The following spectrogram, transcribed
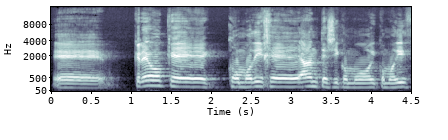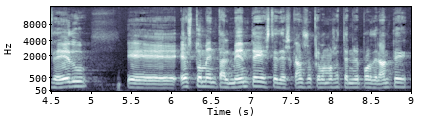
eh, creo que, como dije antes y como, y como dice Edu, eh, esto mentalmente, este descanso que vamos a tener por delante,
